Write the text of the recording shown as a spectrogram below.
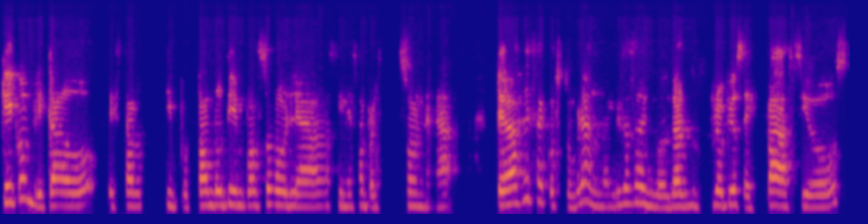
qué complicado estar tipo tanto tiempo a solas sin esa persona. Te vas desacostumbrando, empiezas a encontrar tus propios espacios.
